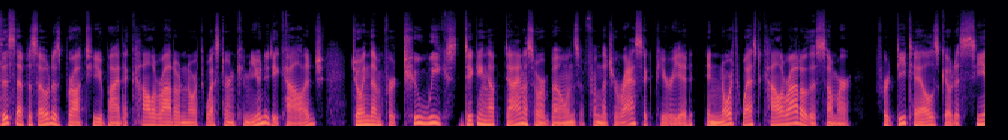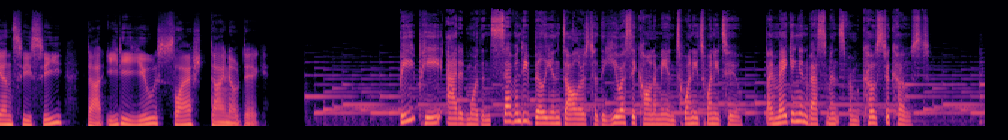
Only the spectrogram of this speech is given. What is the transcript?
This episode is brought to you by the Colorado Northwestern Community College. Join them for two weeks digging up dinosaur bones from the Jurassic period in northwest Colorado this summer. For details, go to cncc.edu slash dinodig. BP added more than $70 billion to the U.S. economy in 2022 by making investments from coast to coast.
